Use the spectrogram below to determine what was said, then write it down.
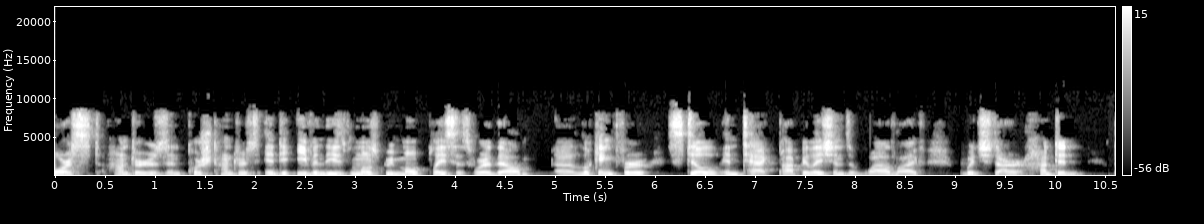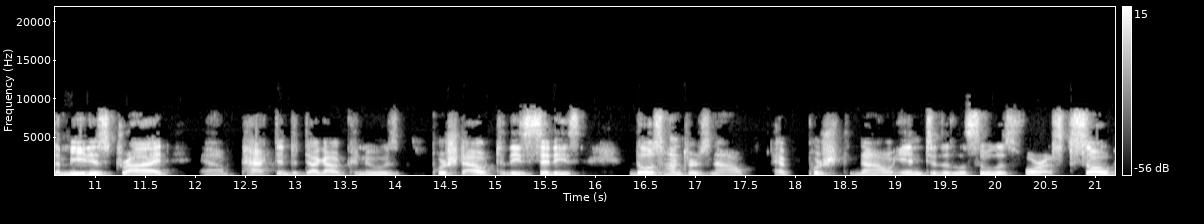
forced hunters and pushed hunters into even these most remote places where they'll uh, looking for still intact populations of wildlife, which are hunted. The meat is dried, uh, packed into dugout canoes, pushed out to these cities. Those hunters now have pushed now into the Lesula's forest. So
